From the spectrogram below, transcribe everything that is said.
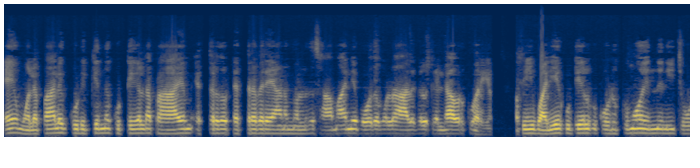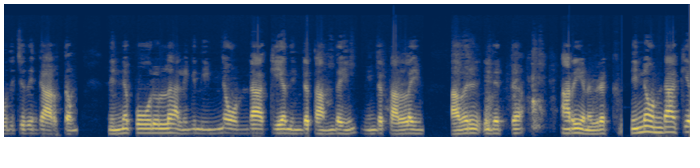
ഏ മുലപ്പാൽ കുടിക്കുന്ന കുട്ടികളുടെ പ്രായം എത്ര തൊട്ട് എത്ര വരെയാണെന്നുള്ളത് സാമാന്യ ബോധമുള്ള ആളുകൾക്ക് എല്ലാവർക്കും അറിയാം. അപ്പൊ ഈ വലിയ കുട്ടികൾക്ക് കൊടുക്കുമോ എന്ന് നീ ചോദിച്ചതിന്റെ അർത്ഥം നിന്നെ പോലുള്ള അല്ലെങ്കിൽ നിന്നെ ഉണ്ടാക്കിയ നിന്റെ തന്തയും നിന്റെ തള്ളയും അവർ ഇതൊക്കെ അറിയണം. ഇവരൊക്കെ നിന്നെ ഉണ്ടാക്കിയ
